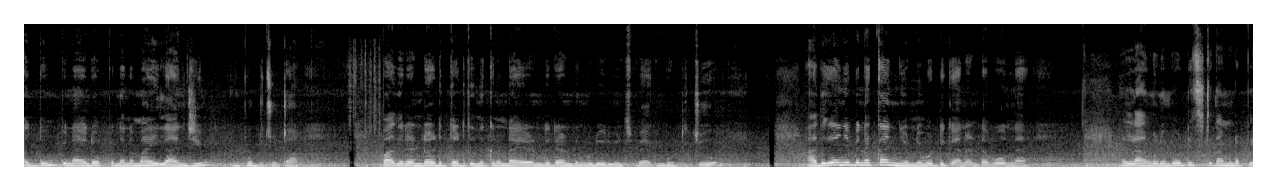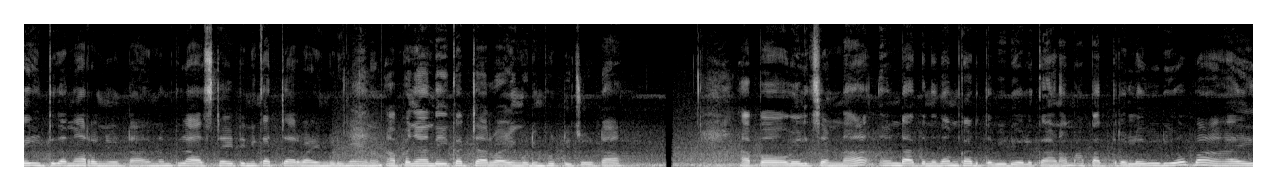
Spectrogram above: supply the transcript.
അതും പിന്നെ അതിന്റെ ഒപ്പം തന്നെ മൈലാഞ്ചിയും പൊട്ടിച്ചുട്ടാ അപ്പോൾ അത് രണ്ടും അടുത്തടുത്ത് നിൽക്കുന്നുണ്ടായതുകൊണ്ട് രണ്ടും കൂടി ഒരുമിച്ച് ബാഗും പൊട്ടിച്ചു. അത് കഴിഞ്ഞ് പിന്നെ കഞ്ഞുണ്ണി പൊട്ടിക്കാനുണ്ട് പോകുന്നത് എല്ലാം കൂടി പൊട്ടിച്ചിട്ട് നമ്മുടെ പ്ലേറ്റ് തന്നെ നിറഞ്ഞു കേട്ടാ നമുക്ക് ലാസ്റ്റായിട്ട് ഇനി കറ്റാർ വാഴയും കൂടി വേണം. അപ്പോൾ ഞാൻ ഈ കറ്റാർ വാഴയും കൂടിയും പൊട്ടിച്ചു കേട്ടാ അപ്പോൾ വെളിച്ചെണ്ണ ഉണ്ടാക്കുന്നത് നമുക്ക് അടുത്ത വീഡിയോയിൽ കാണാം. അപ്പോൾ അത്രയുള്ള വീഡിയോ ബായ്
